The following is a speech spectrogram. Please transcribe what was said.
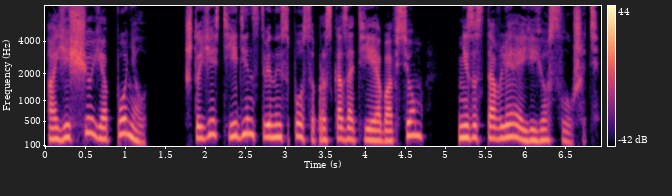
А еще я понял, что есть единственный способ рассказать ей обо всем, не заставляя ее слушать.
